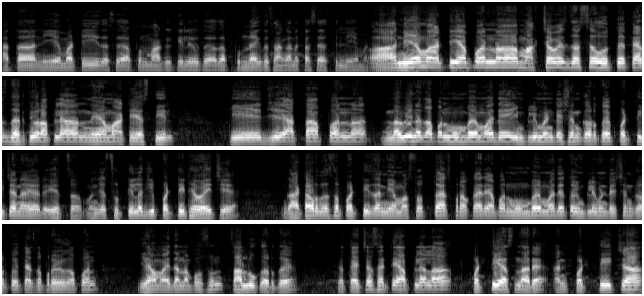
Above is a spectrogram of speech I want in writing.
आता नियम अटी जसं आपण मागे केले होते आता पुन्हा एकदा सांगा ना कसे असतील नियम अटी? अ, नियम अटी आपण मागच्या वेळेस जसं होतं त्याच धर्तीवर आपल्या नियम अटी असतील. की जे आता आपण नवीनच आपण मुंबईमध्ये इम्प्लिमेंटेशन करतोय पट्टीच्या याचं. म्हणजे सुट्टीला जी पट्टी ठेवायची आहे घाटावर जसं पट्टीचा नियम असतो त्याच प्रकारे आपण मुंबईमध्ये तो इम्प्लिमेंटेशन करतोय त्याचा प्रयोग आपण ह्या मैदानापासून चालू करतोय. तर त्याच्यासाठी आपल्याला पट्टी असणार आहे आणि पट्टीच्या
